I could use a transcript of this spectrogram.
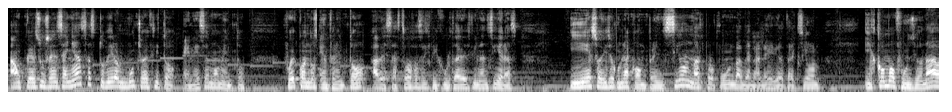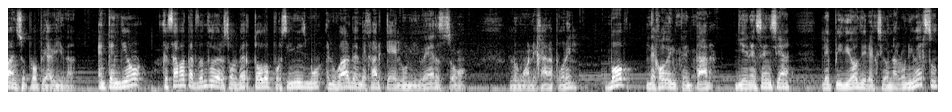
Aunque sus enseñanzas tuvieron mucho éxito en ese momento, fue cuando se enfrentó a desastrosas dificultades financieras y eso hizo una comprensión más profunda de la ley de atracción y cómo funcionaba en su propia vida. Entendió que estaba tratando de resolver todo por sí mismo en lugar de dejar que el universo lo manejara por él. Bob dejó de intentar y en esencia le pidió dirección al universo.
